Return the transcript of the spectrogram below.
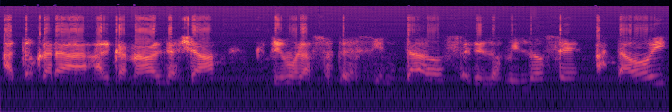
a tocar al carnaval de allá, que tuvimos la suerte de invitados en el 2012 hasta hoy,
